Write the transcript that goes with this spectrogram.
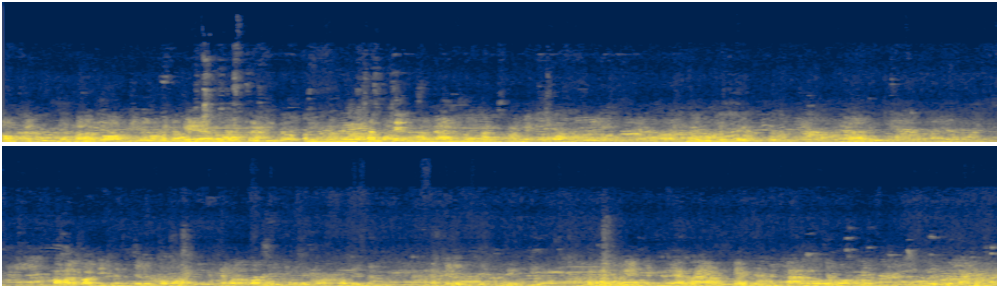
ต้องกินเหมือนมะละกอมีเป็นของคนแกน้ำเชื่อมไปดิเนาะฉันแทงเขาด้วยหนูรู้มันเร่งตัวเพราะมะละกอดิบเนี่ยมันเจริญตัวอ่อนแต่มะละกอสุกมันจะอ่อนเพราะมันมันเจริญเต็มที่แล้วเปลี่ยนจากเนื้อลายเปลี่ยนจากน้ำตาลที่จะร่วงลงเพื่อการทำให้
